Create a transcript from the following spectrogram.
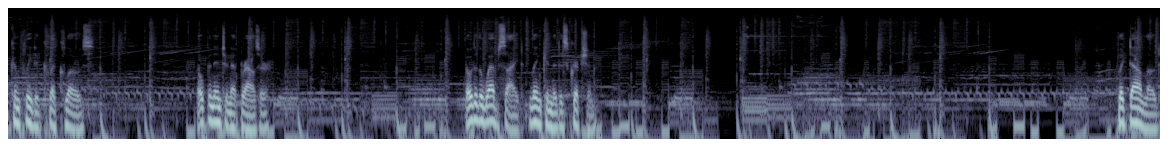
completed click close. Open internet browser. Go to the website, link in the description. Click download.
